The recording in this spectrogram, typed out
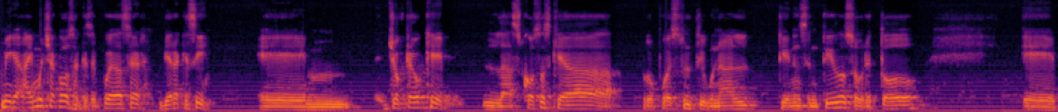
Mira, hay mucha cosa que se puede hacer, viera que sí. Em, yo creo que las cosas que ha propuesto el tribunal tienen sentido, sobre todo eh,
